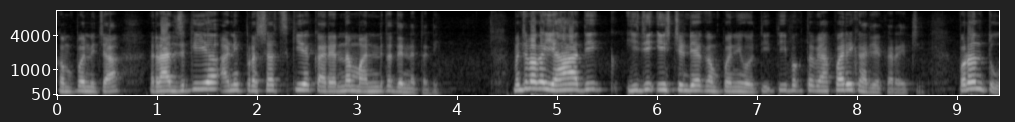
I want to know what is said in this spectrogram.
कंपनीच्या राजकीय आणि प्रशासकीय कार्यांना मान्यता देण्यात आली. म्हणजे बघा ह्याआधी ही जी ईस्ट इंडिया कंपनी होती ती फक्त व्यापारी कार्य करायची परंतु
